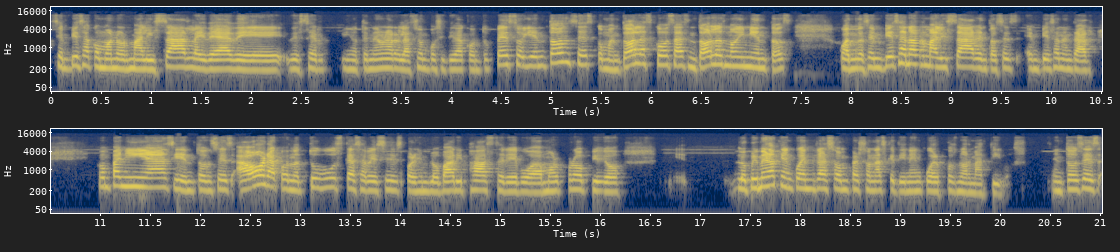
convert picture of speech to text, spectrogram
se empieza como a normalizar la idea de, ser y no tener una relación positiva con tu peso y entonces, como en todas las cosas, en todos los movimientos, cuando se empieza a normalizar, entonces empiezan a entrar compañías y entonces ahora cuando tú buscas a veces, por ejemplo, body positive o amor propio, lo primero que encuentras son personas que tienen cuerpos normativos. Entonces,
